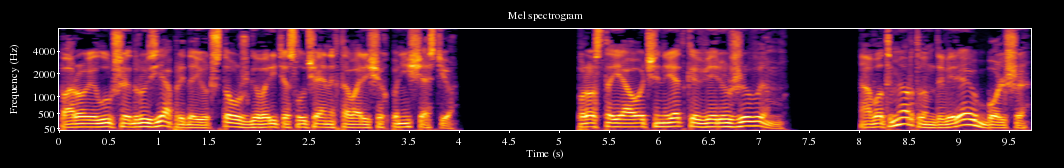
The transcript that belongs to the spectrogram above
Порой и лучшие друзья предают, что уж говорить о случайных товарищах по несчастью. Просто я очень редко верю живым, а вот мертвым доверяю больше,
